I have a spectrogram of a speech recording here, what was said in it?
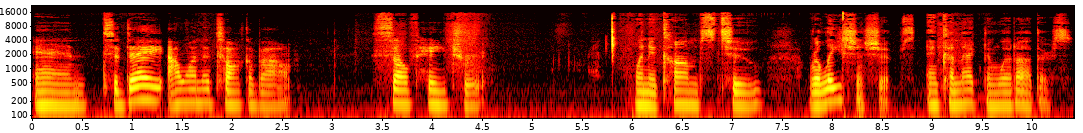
And today I want to talk about self hatred when it comes to relationships and connecting with others.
